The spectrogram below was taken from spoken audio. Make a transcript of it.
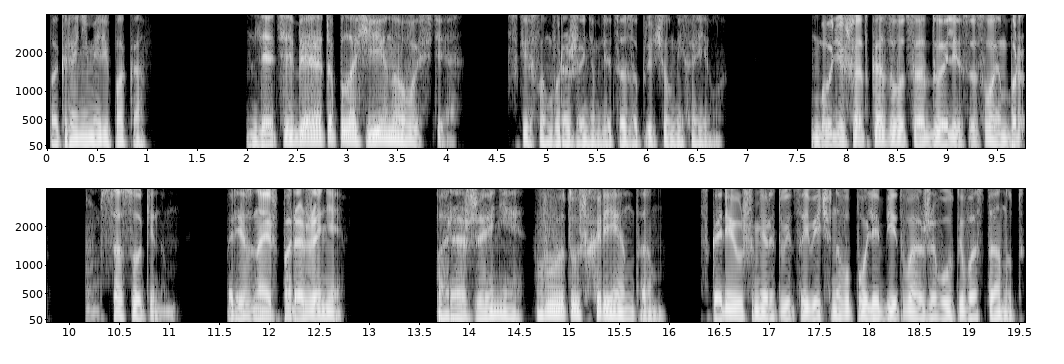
По крайней мере, пока. «Для тебя это плохие новости», — с кислым выражением лица заключил Михаил. «Будешь отказываться от дуэли со своим бр... Сосокиным. Признаешь поражение?» Поражение? Вот уж хрен там. Скорее уж мертвецы вечного поля битвы оживут и восстанут,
